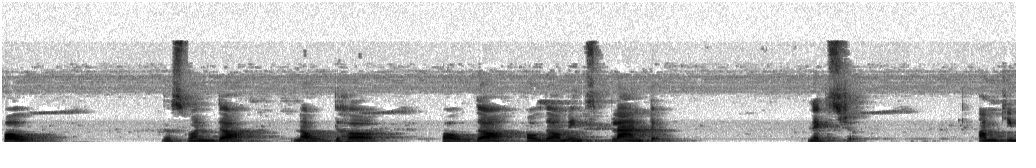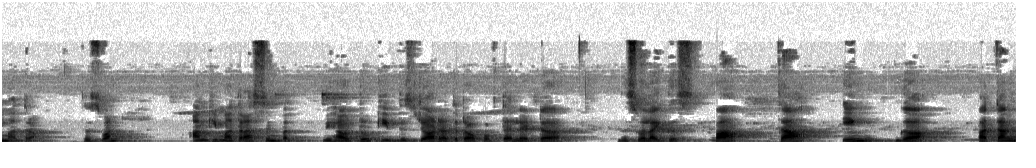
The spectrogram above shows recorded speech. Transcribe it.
pau. This one da, now dha, pauda. Pauda means plant. Next, Amki Matra. This one Amki Matra symbol. We have to keep this dot at the top of the letter. This one like this. Pa, ta, ing, ga. Patang.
